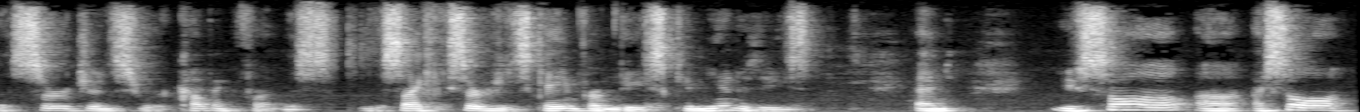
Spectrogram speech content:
the surgeons were coming from. The, the, psychic surgeons came from these communities, and you saw uh, I saw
